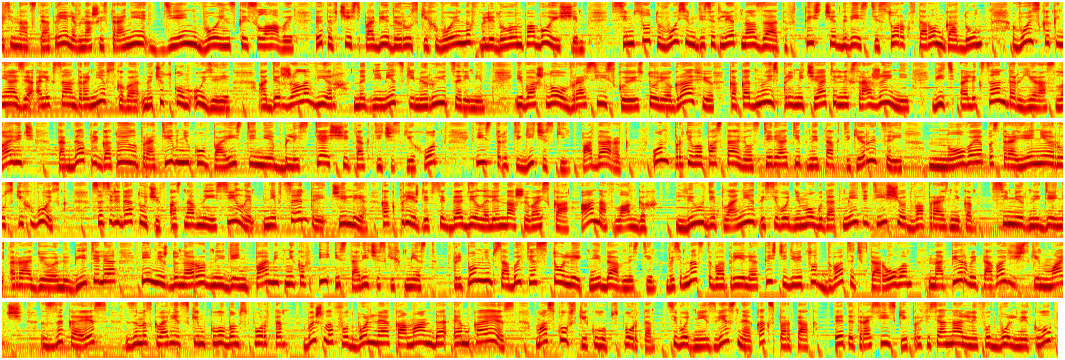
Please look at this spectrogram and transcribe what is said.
18 апреля в нашей стране – День воинской славы. Это в честь победы русских воинов в Ледовом побоище. 780 лет назад, в 1242 году, войско князя Александра Невского на Чудском озере одержало верх над немецкими рыцарями и вошло в российскую историографию как одно из примечательных сражений, ведь Александр Ярославич тогда приготовил противнику поистине блестящий тактический ход и стратегический подарок. Он противопоставил стереотипной тактике рыцарей новое построение русских войск, сосредоточив основные силы не в центре Чиле, как прежде всегда делали наши войска, а на флангах. Люди планеты сегодня могут отметить еще два праздника – Всемирный день радиолюбителя и Международный день памятников и исторических мест – Припомним события столетней давности. 18 апреля 1922 на первый товарищеский матч ЗКС за Москворецким клубом спорта вышла футбольная команда МКС – Московский клуб спорта, сегодня известная как «Спартак». Этот российский профессиональный футбольный клуб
